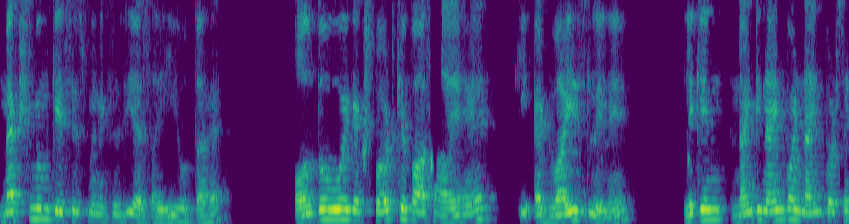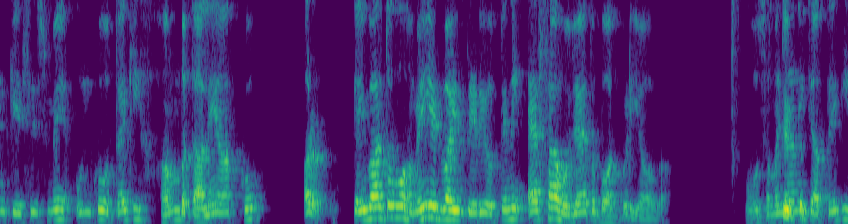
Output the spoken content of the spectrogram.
मैक्सिमम केसेस में निखिल जी ऐसा ही होता है। ऑल वो एक एक्सपर्ट के पास आए हैं कि एडवाइस ले लें लेकिन 99.9 परसेंट केसेस में उनको होता है कि हम बता लें आपको और कई बार तो वो हमें ही एडवाइस दे रहे होते नहीं ऐसा हो जाए तो बहुत बढ़िया होगा। वो समझना नहीं चाहते कि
